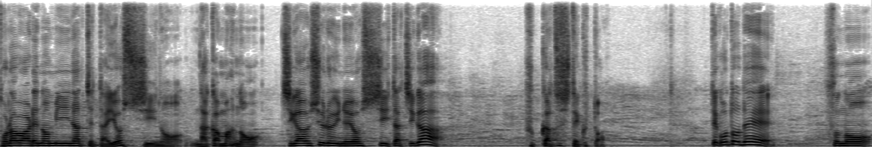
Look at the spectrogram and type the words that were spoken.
囚われの身になってたヨッシーの仲間の違う種類のヨッシーたちが復活していくと。ってことでその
